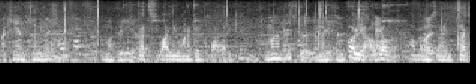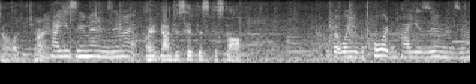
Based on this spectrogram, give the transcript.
I can't zoom in on my video. That's why you want a good quality camera. Man, that's good. I mean, it's a Oh nice yeah. camera, Well, I'm gonna say technology change. Right. How you zoom in and zoom out. All right. Now just hit this to stop it. But when you record and how you zoom and zoom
